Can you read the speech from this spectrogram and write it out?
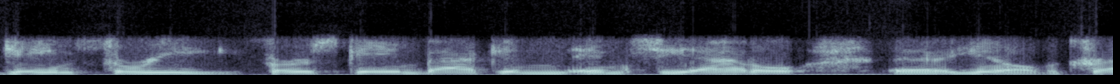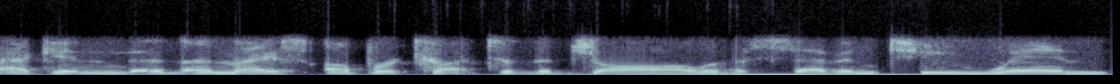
Game three, first game back in in Seattle. Uh, you know, the Kraken a, a nice uppercut to the jaw with a seven two win.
